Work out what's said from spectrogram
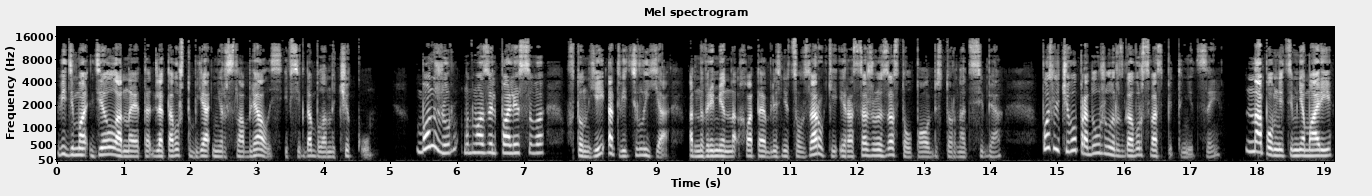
Видимо, делала она это для того, чтобы я не расслаблялась и всегда была начеку. «Bonjour, mademoiselle Полесова», — в тон ей ответила я, одновременно хватая близнецов за руки и рассаживая за стол по обе стороны от себя. После чего продолжила разговор с воспитанницей. «Напомните мне, Мари,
